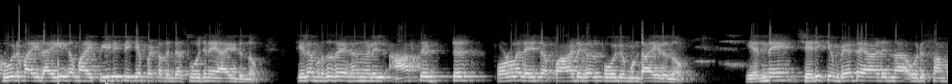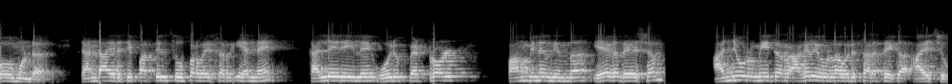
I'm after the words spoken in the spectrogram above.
ക്രൂരമായി ലൈംഗികമായി പീഡിപ്പിക്കപ്പെട്ടതിന്റെ സൂചനയായിരുന്നു. ചില മൃതദേഹങ്ങളിൽ ആസിഡ് പൊള്ളലേറ്റ പാടുകൾ പോലും ഉണ്ടായിരുന്നു. എന്നെ ശരിക്കും വേട്ടയാടുന്ന ഒരു സംഭവമുണ്ട്. രണ്ടായിരത്തി പത്തിൽ സൂപ്പർവൈസർ എന്നെ കല്ലേരിയിലെ ഒരു പെട്രോൾ പമ്പിന് നിന്ന് ഏകദേശം അഞ്ഞൂറ് മീറ്റർ അകലെയുള്ള ഒരു സ്ഥലത്തേക്ക് അയച്ചു.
